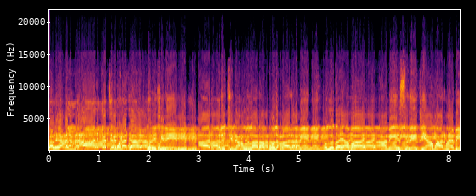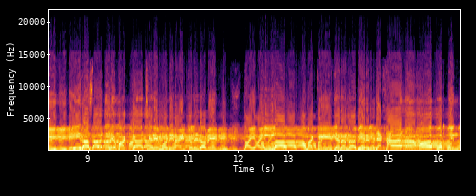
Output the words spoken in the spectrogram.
ধরে আল্লাহর কাছে মোনাজাত করেছিলেন, আর বলেছিলেন, আল্লাহ রাব্বুল আলামিন। ওগো দয়াময়, আমি শুনেছি আমার নবী এই রাস্তা দিয়ে মক্কা ছেড়ে মদিনায় চলে যাবেন। তাই আল্লাহ আমাকে যেন নবীর দেখা না হওয়া পর্যন্ত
